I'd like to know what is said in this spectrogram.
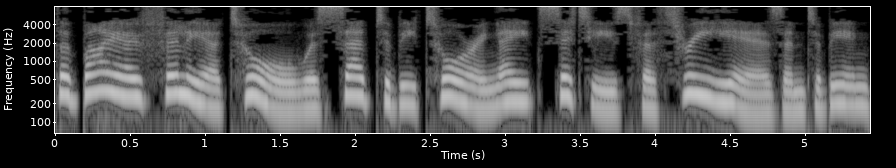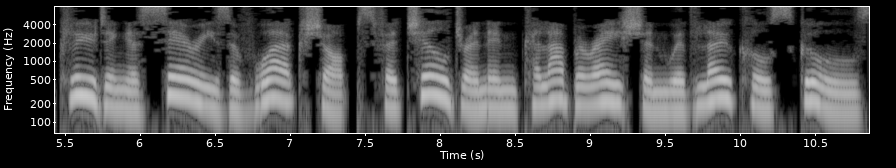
The Biophilia Tour was said to be touring eight cities for three years and to be including a series of workshops for children in collaboration with local schools.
